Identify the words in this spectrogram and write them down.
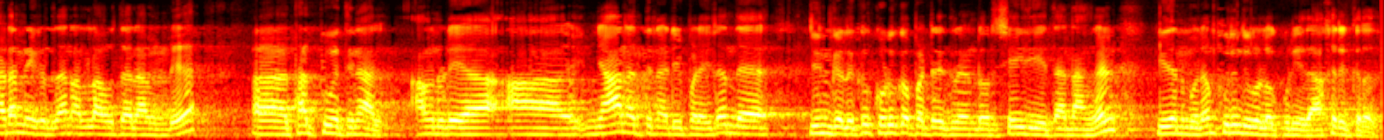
கடமைகள் தான் அல்லாஹு தாலாவினுடைய அவனுடைய தத்துவத்தினால் அவனுடைய ஞானத்தின் அடிப்படையில் அந்த ஜின்களுக்கு கொடுக்கப்பட்டிருக்கிற என்ற ஒரு செய்தியை தான் நாங்கள் இதன் மூலம் புரிந்து கொள்ளக்கூடியதாக இருக்கிறது.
